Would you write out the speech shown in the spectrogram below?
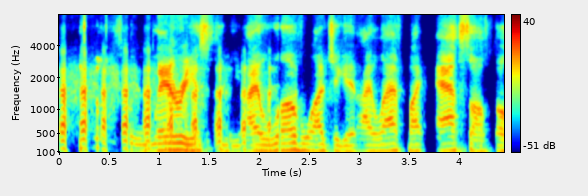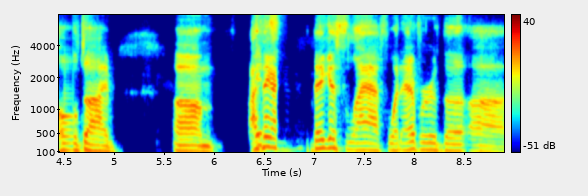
It's hilarious to me. I love watching it. I laugh my ass off the whole time. Um, I think I, biggest laugh whenever the uh,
